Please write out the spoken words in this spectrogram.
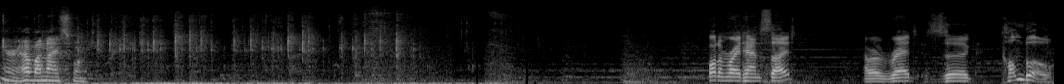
Here, have a nice one. Bottom right hand side, our red Zerg combo.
